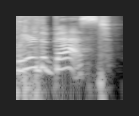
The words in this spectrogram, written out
We're the best.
